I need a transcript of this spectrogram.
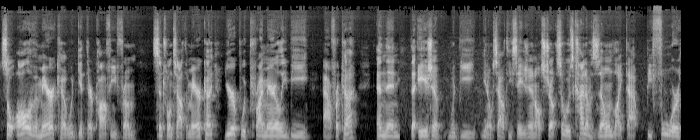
So all of America would get their coffee from Central and South America. Europe would primarily be Africa, and then the Asia would be, you know, Southeast Asia and Australia. So it was kind of zoned like that before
